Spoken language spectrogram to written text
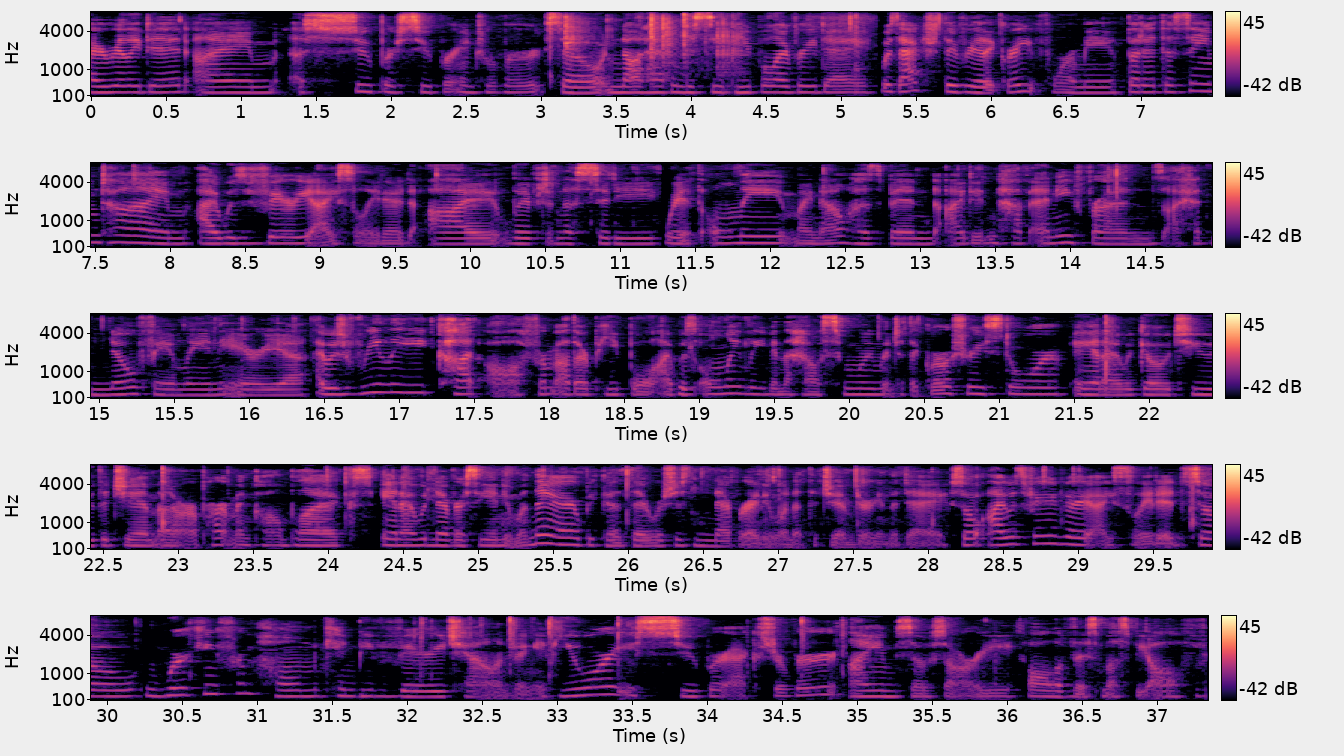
I really did. I'm a super, super introvert, so not having to see people every day was actually really great for me. But at the same time, I was very isolated. I lived in a city with only my now husband. I didn't have any friends. I had no family in the area. I was really cut off from other people. I was only leaving the house when we went to the grocery store, and I would go to the gym at our apartment complex, and I would never see anyone there because there was just never anyone at the gym during the day. So I was very, very isolated. So so, working from home can be very challenging. If you are a super extrovert, I am so sorry. All of this must be awful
